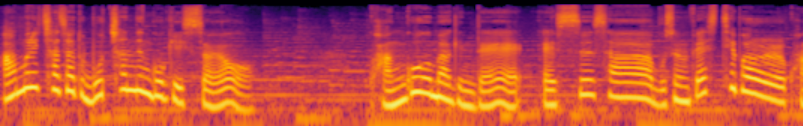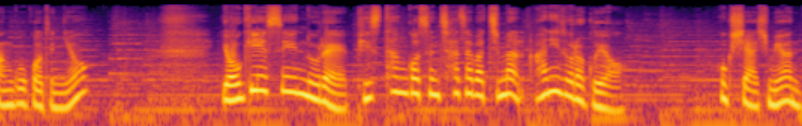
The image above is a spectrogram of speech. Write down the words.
아무리 찾아도 못 찾는 곡이 있어요. 광고 음악인데 S사 무슨 페스티벌 광고거든요. 여기에 쓰인 노래 비슷한 것은 찾아봤지만 아니더라고요. 혹시 아시면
